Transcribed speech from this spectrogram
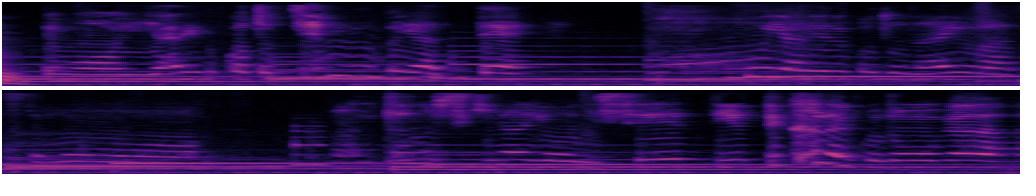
ん。でもやれること全部やってもうやれることないわ。っつってもうあんたの好きなようにせえって言ってから子供が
